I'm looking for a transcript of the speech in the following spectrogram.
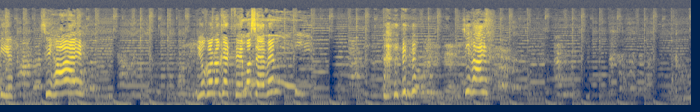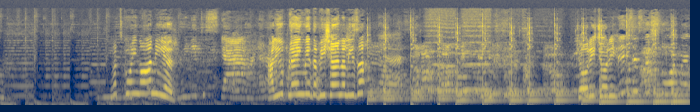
Here. Say hi. You're gonna get famous, Evan? Say hi. What's going on here? Are you playing with Abisha and Aliza? Chori, chori. This is the store where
